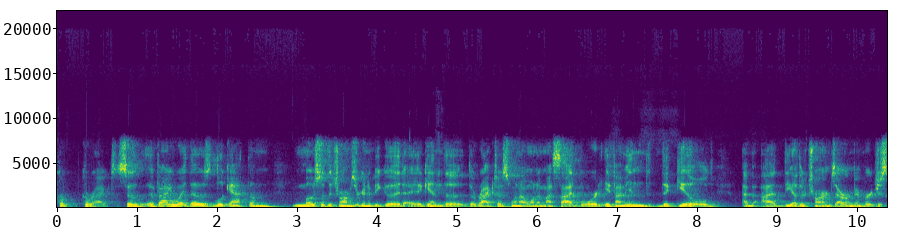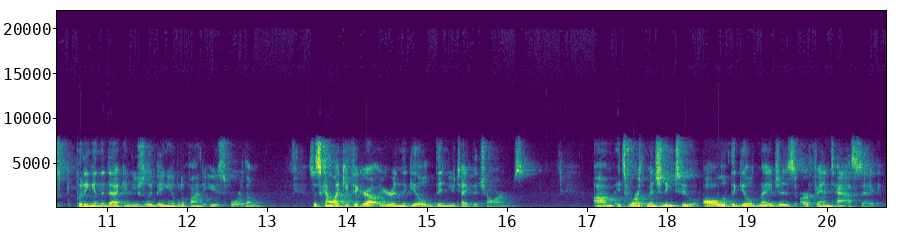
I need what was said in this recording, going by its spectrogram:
Correct. So evaluate those, look at them. Most of the charms are going to be good. Again, the the Rakdos one I want in my sideboard. If I'm in the guild, I, I, the other charms I remember just putting in the deck and usually being able to find a use for them. So it's kind of like you figure out you're in the guild, then you take the charms. Um, it's worth mentioning too, all of the guild mages are fantastic.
